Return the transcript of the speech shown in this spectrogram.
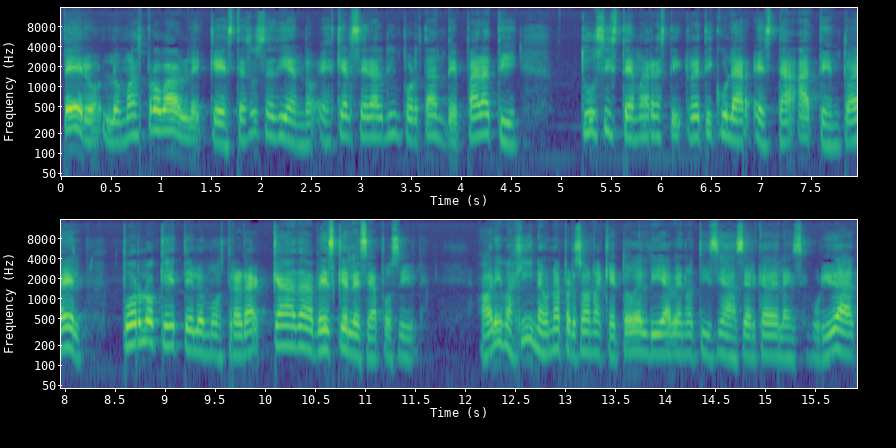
pero lo más probable que esté sucediendo es que al ser algo importante para ti, tu sistema reticular está atento a él, por lo que te lo mostrará cada vez que le sea posible. Ahora imagina una persona que todo el día ve noticias acerca de la inseguridad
